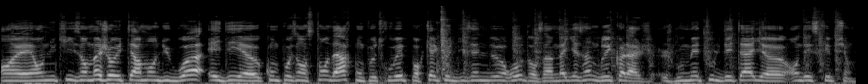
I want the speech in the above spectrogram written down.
en, utilisant majoritairement du bois et des euh, composants standards qu'on peut trouver pour quelques dizaines d'euros dans un magasin de bricolage. Je vous mets tout le détail en description.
